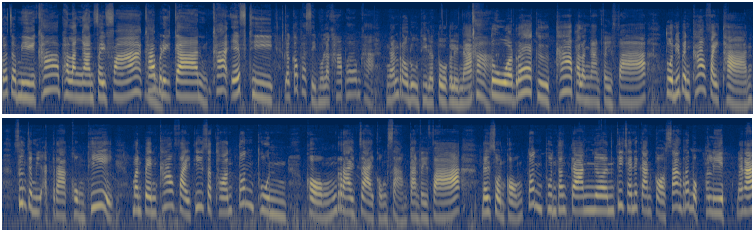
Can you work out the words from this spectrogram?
ก็จะมีค่าพลังงานไฟฟ้า ค่าบริการค่า FT แล้วก็ภาษีมูลค่าเพิ่มค่ะ งั้นเราดูทีละตัวกันเลยนะ ค่ะตัวแรกคือค่าพลังงานไฟฟ้า ตัวนี้เป็นค่าไฟฐาน ซึ่งจะมีอัตราคงที่ มันเป็นค่าไฟที่สะท้อนต้นทุนของรายจ่ายของ 3 การไฟฟ้า ในส่วนของต้นทุนทางการเงินที่ใช้ในการก่อสร้างระบบผลิตนะคะ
